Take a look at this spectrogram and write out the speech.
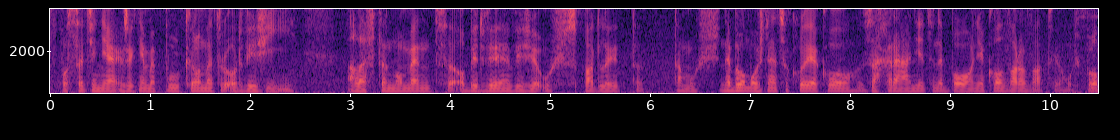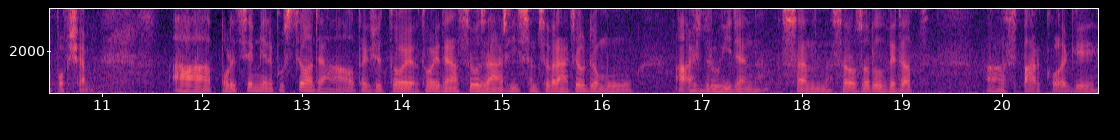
v podstatě nějak, řekněme, půl kilometru od věží, ale v ten moment obě dvě věže už spadly, tam už nebylo možné cokoliv jako zachránit nebo někoho varovat, jo, už bylo po všem. A policie mě nepustila dál, takže to, to 11. září jsem se vrátil domů a až druhý den jsem se rozhodl vydat s pár kolegy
